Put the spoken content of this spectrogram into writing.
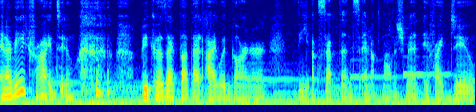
And i really tried to because I thought that I would garner the acceptance and acknowledgement if I do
